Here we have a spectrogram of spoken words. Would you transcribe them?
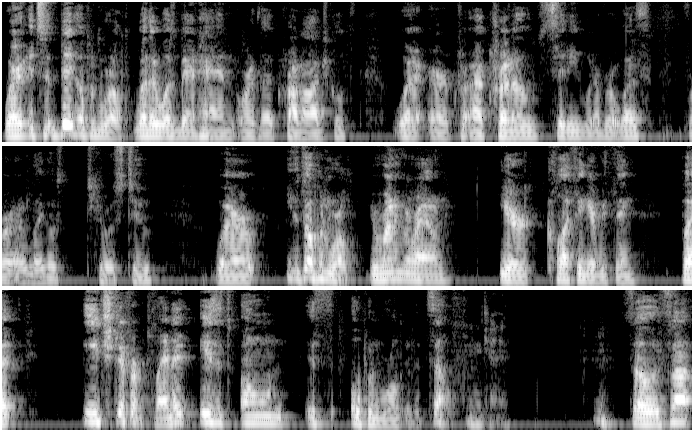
where it's a big open world, whether it was Manhattan or the chronological, where, or uh, Chrono City, whatever it was for uh, Lego Heroes Two, where it's open world. You're running around, you're collecting everything, but each different planet is its own its open world in itself. Okay. So it's not.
